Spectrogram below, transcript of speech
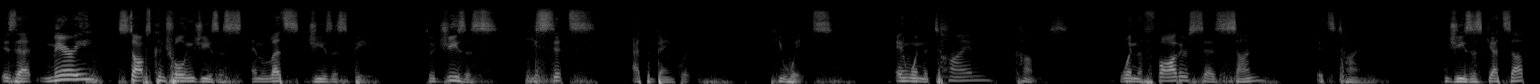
is that Mary stops controlling Jesus and lets Jesus be. So Jesus, he sits at the banquet, he waits. And when the time comes, when the Father says, Son, it's time, Jesus gets up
